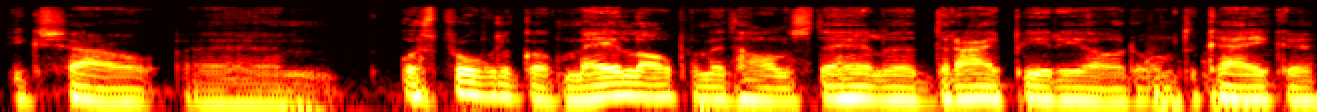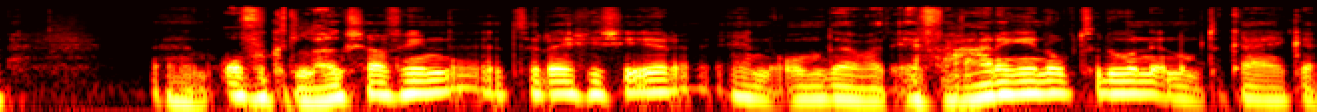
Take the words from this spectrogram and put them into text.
Ik zou ehm, oorspronkelijk ook meelopen met Hans de hele draaiperiode... om te kijken ehm, of ik het leuk zou vinden, het regisseren. En om daar wat ervaring in op te doen. En om te kijken,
